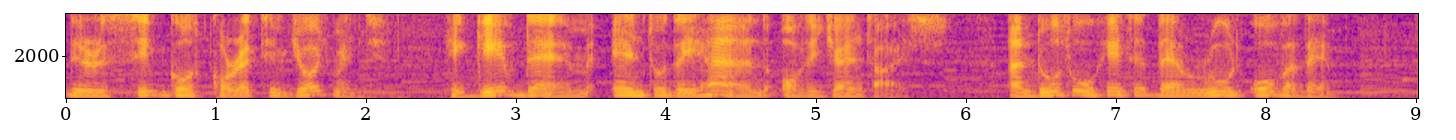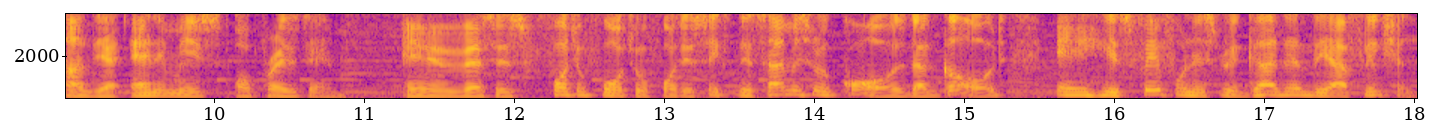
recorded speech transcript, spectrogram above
they received God's corrective judgment. He gave them into the hand of the Gentiles and those who hated them ruled over them, and their enemies oppressed them. In verses 44 to 46, the psalmist recalls that God, in his faithfulness, regarded their affliction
